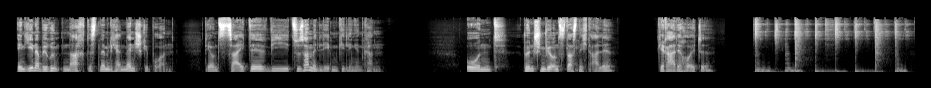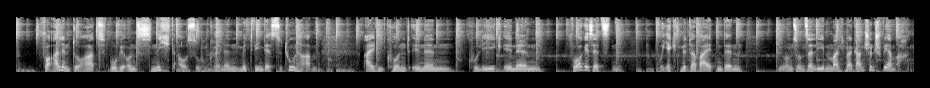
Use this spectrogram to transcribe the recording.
In jener berühmten Nacht ist nämlich ein Mensch geboren, der uns zeigte, wie Zusammenleben gelingen kann. Und wünschen wir uns das nicht alle? Gerade heute? Vor allem dort, wo wir uns nicht aussuchen können, mit wem wir es zu tun haben. All die Kundinnen, Kolleginnen, Vorgesetzten, Projektmitarbeitenden, die uns unser Leben manchmal ganz schön schwer machen.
